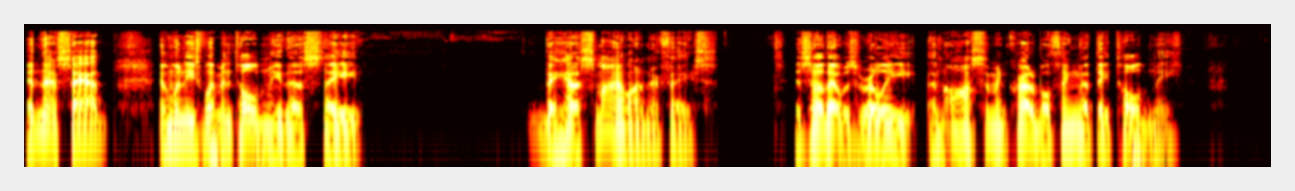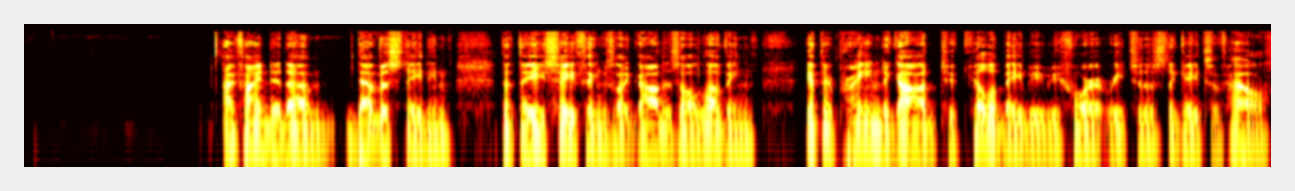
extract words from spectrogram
Isn't that sad? And when these women told me this, they they had a smile on their face. As though that was really an awesome, incredible thing that they told me. I find it um, devastating that they say things like God is all loving, yet they're praying to God to kill a baby before it reaches the gates of hell.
